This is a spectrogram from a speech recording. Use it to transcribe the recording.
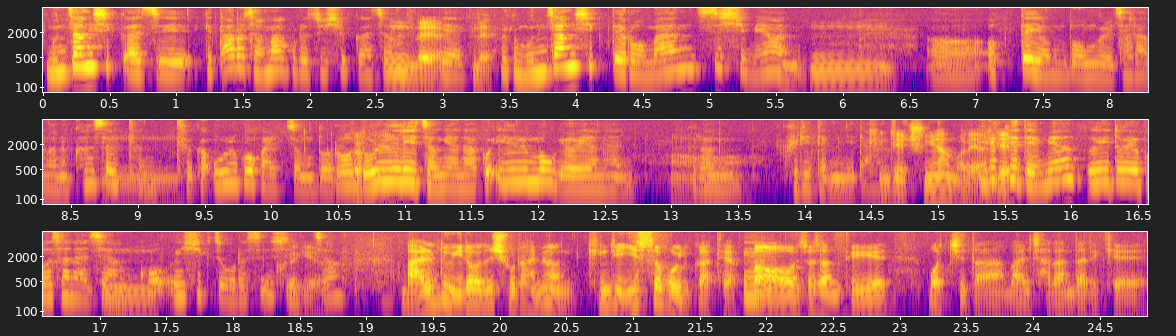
문장식까지 이렇게 따로 자막으로 주실 거죠. 음, 네, 예, 네. 이렇게 문장식대로만 쓰시면 음, 어, 억대 연봉을 자랑하는 컨설턴트가 울고 갈 정도로 음. 그렇군요. 논리 정연하고 일목요연한 어, 그런 글이 됩니다. 굉장히 중요한 거네요. 이렇게 이제 되면 의도에 벗어나지 음, 않고 의식적으로 쓸 수. 있죠. 말도 이런 식으로 하면 굉장히 있어 보일 것 같아요. 예. 어, 저 사람 되게 멋지다, 말 잘한다 이렇게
